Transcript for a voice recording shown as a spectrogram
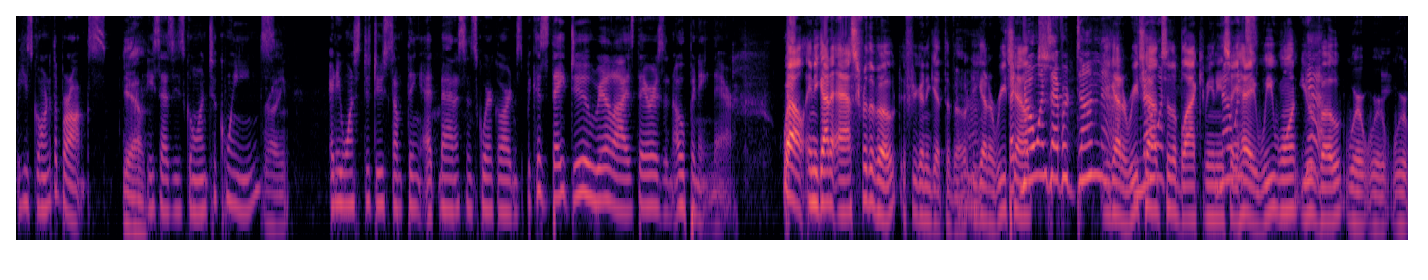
he's going to the Bronx. Yeah. He says he's going to Queens. Right. And he wants to do something at Madison Square Gardens because they do realize there is an opening there. Well, and you got to ask for the vote if you're going to get the vote. You got to reach but out. no one's ever done that. you got to reach No out one- to the black community and say, "Hey, we want your Yeah. vote. We're we're we're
